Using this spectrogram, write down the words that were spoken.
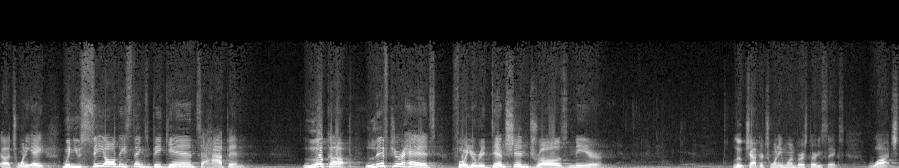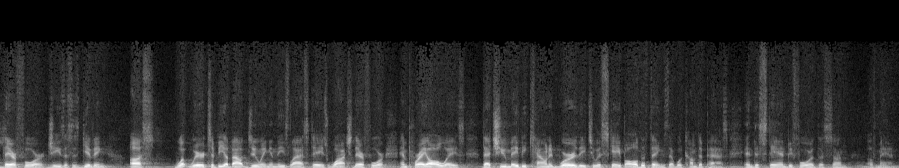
uh, 28, when you see all these things begin to happen, look up Lift your heads, for your redemption draws near. Luke chapter 21, verse 36. Watch, therefore. Jesus is giving us what we're to be about doing in these last days. Watch, therefore, and pray always that you may be counted worthy to escape all the things that will come to pass and to stand before the Son of Man.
